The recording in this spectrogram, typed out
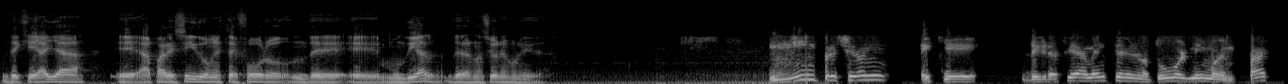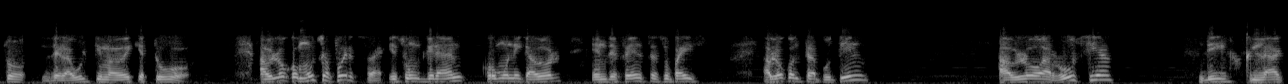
de que haya aparecido en este foro de, mundial de las Naciones Unidas? Mi impresión es que desgraciadamente no tuvo el mismo impacto de la última vez que estuvo. Habló con mucha fuerza, es un gran comunicador en defensa de su país. Habló contra Putin, habló a Rusia, la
